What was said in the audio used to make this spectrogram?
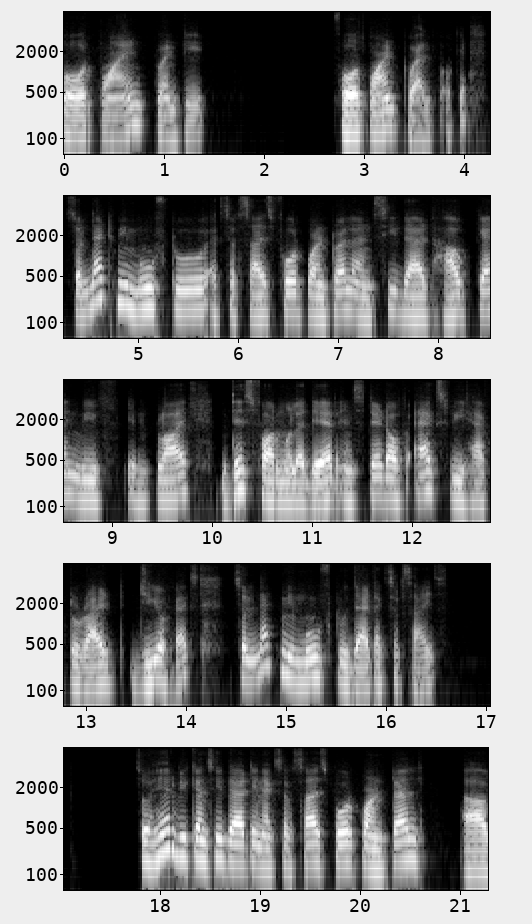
4.20 4.12 okay? So let me move to exercise 4.12 and see that how can we employ this formula there. Instead of x we have to write g of x. So let me move to that exercise so here we can see that in exercise 4.12 uh,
